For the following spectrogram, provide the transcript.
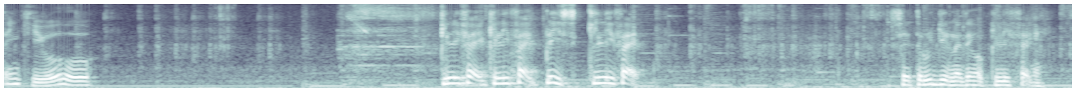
Thank you. Kill effect, kill effect, please, kill effect. Saya teruja nak tengok kill effect ni.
